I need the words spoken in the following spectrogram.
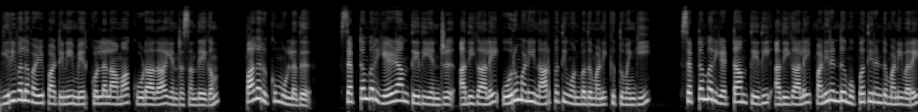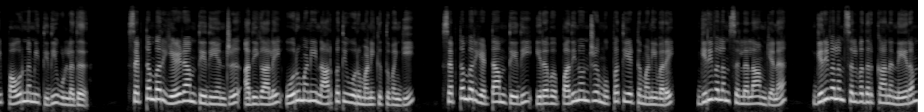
கிரிவல வழிபாட்டினை மேற்கொள்ளலாமா கூடாதா என்ற சந்தேகம் பலருக்கும் உள்ளது. செப்டம்பர் ஏழாம் தேதியன்று அதிகாலை ஒரு மணி நாற்பத்தி ஒன்பது மணிக்கு துவங்கி செப்டம்பர் எட்டாம் தேதி அதிகாலை பனிரெண்டு முப்பத்திரண்டு மணி வரை பௌர்ணமி திதி உள்ளது. செப்டம்பர் ஏழாம் தேதியன்று அதிகாலை ஒரு மணி நாற்பத்தி ஒரு மணிக்கு துவங்கி செப்டம்பர் எட்டாம் தேதி இரவு பதினொன்று முப்பத்தி எட்டு மணி வரை கிரிவலம் செல்லலாம் என கிரிவலம் செல்வதற்கான நேரம்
